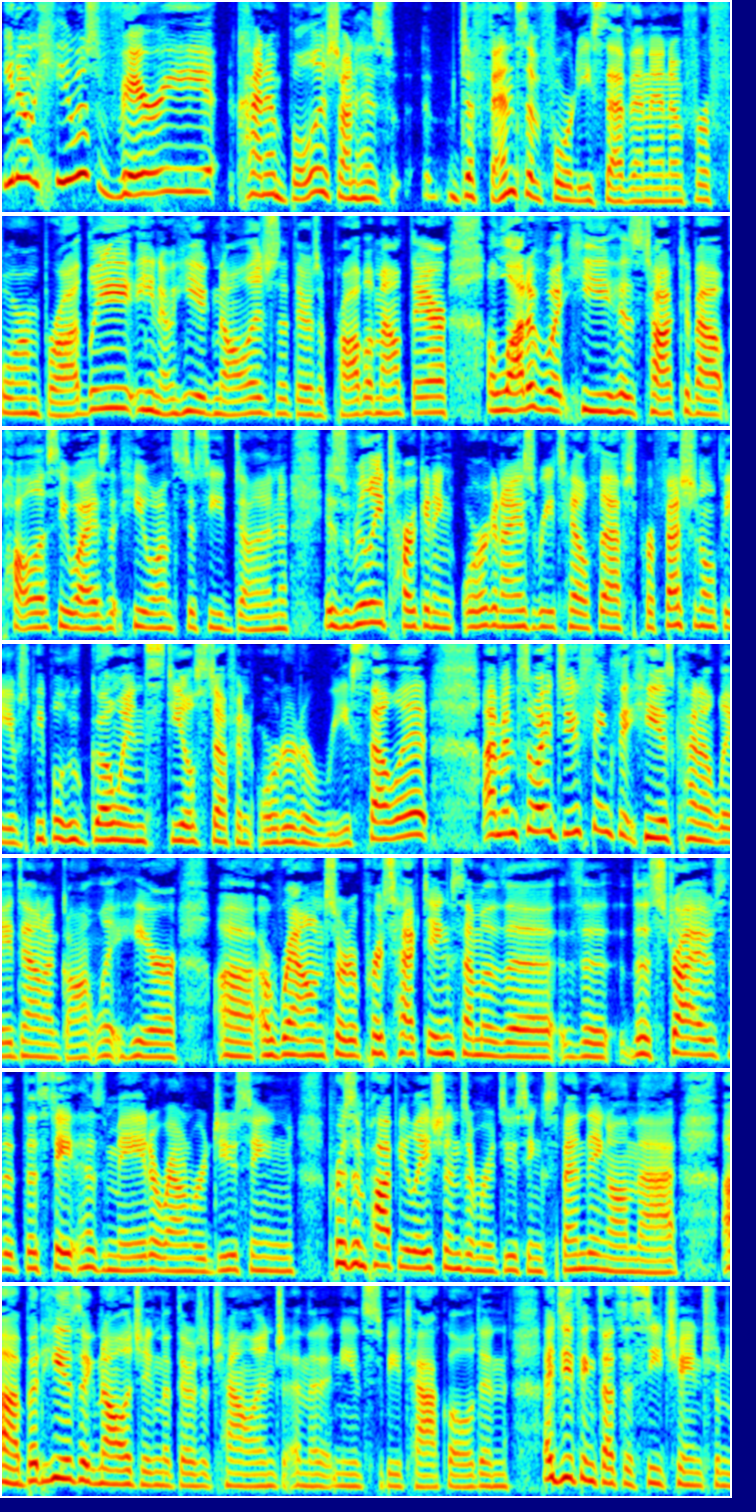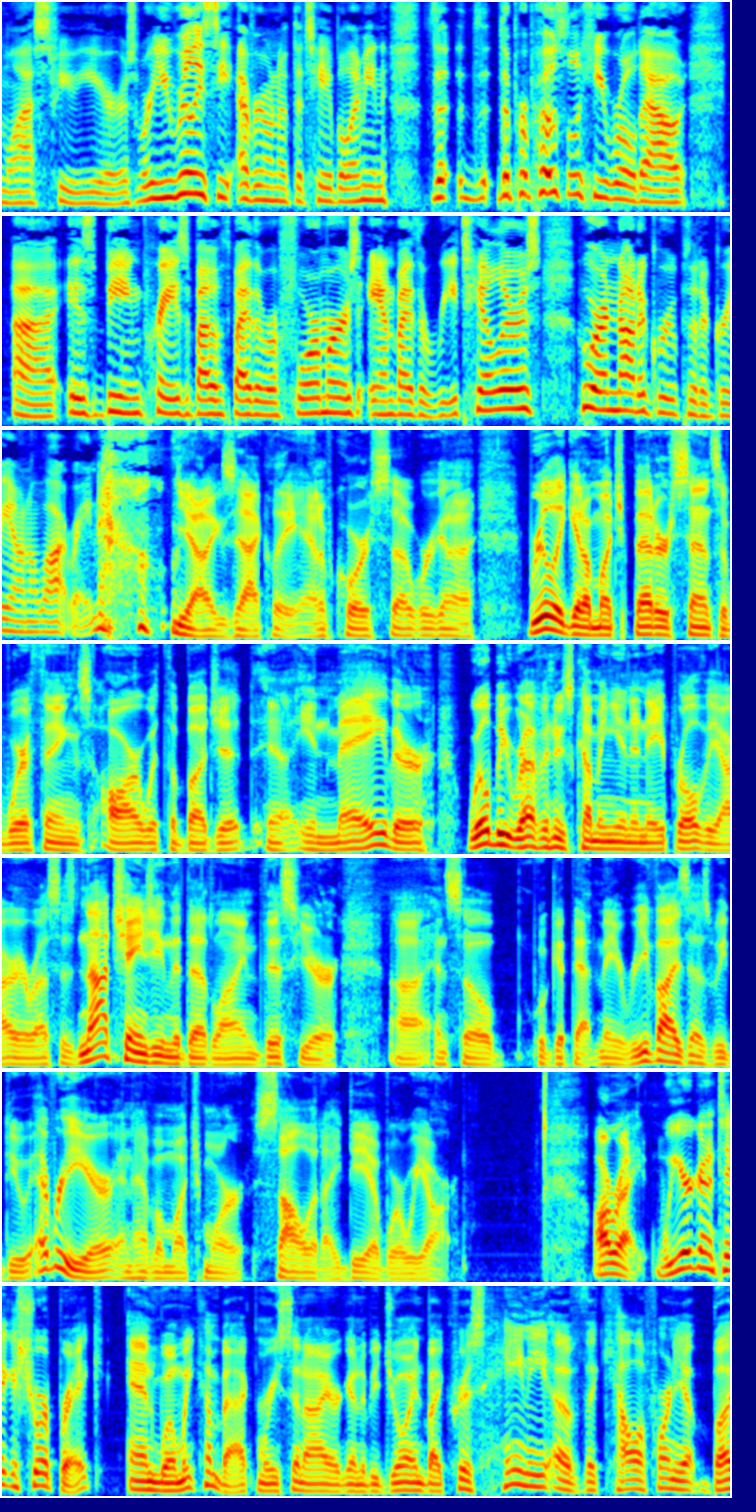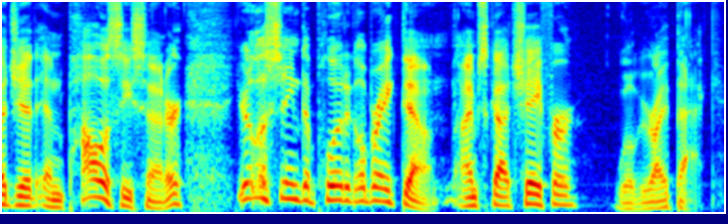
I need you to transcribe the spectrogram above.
You know, he was very kind of bullish on his defense of 47 and of reform broadly. You know, he acknowledged that there's a problem out there. A lot of what he has talked about policy wise that he wants to see done is really targeting organized retail thefts, professional thieves, people who go in, steal stuff in order to resell it. Um, and so I do think that he has kind of laid down a gauntlet here uh, around sort of protecting some of the, the, the strives that the state has made around reducing prison populations and reducing spending on that. Uh, but he is that there's a challenge and that it needs to be tackled. And I do think that's a sea change from the last few years where you really see everyone at the table. I mean, the, the, the proposal he rolled out uh, is being praised both by the reformers and by the retailers, who are not a group that agree on a lot right now. yeah, exactly. And of course, uh, we're going to really get a much better sense of where things are with the budget uh, in May. There will be revenues coming in in April. The IRS is not changing the deadline this year. Uh, and so we'll get that May revise as we do every year and have a much more solid idea of where we are. All right, we are going to take a short break. And when we come back, Marisa and I are going to be joined by Chris Hoene of the California Budget and Policy Center. You're listening to Political Breakdown. I'm Scott Shafer. We'll be right back.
